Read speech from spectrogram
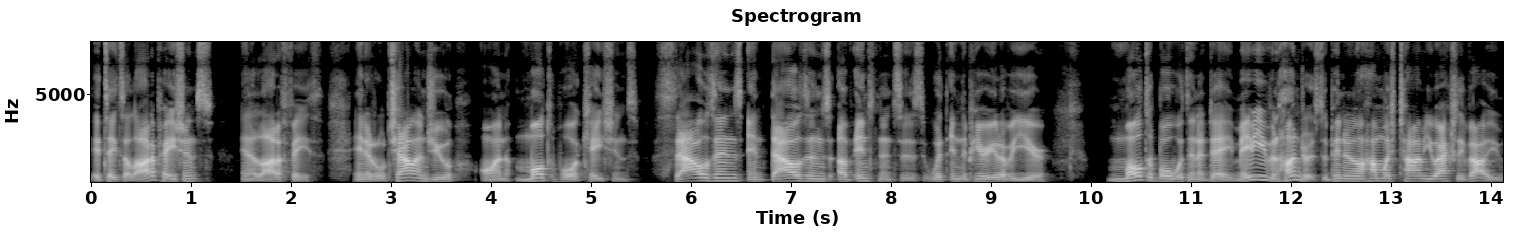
It takes a lot of patience and a lot of faith, and it'll challenge you on multiple occasions. Thousands and thousands of instances within the period of a year multiple within a day, maybe even hundreds, depending on how much time you actually value.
